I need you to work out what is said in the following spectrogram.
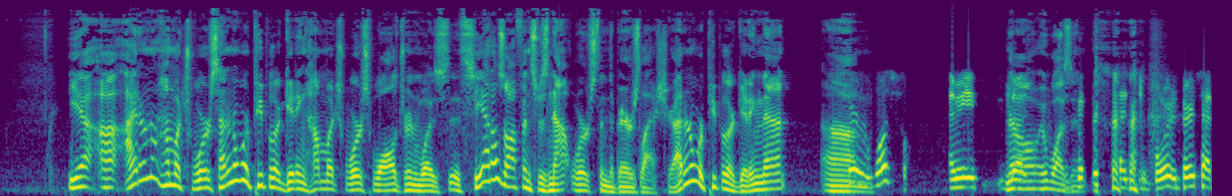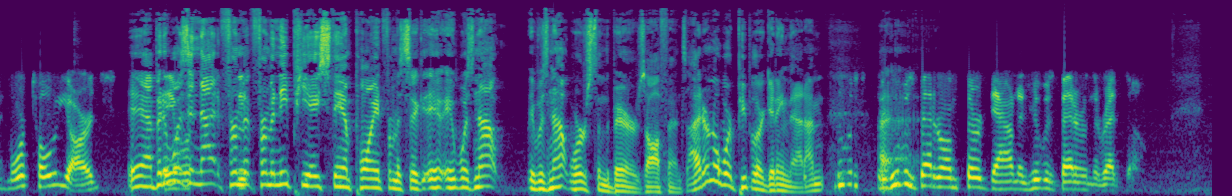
Yeah, uh, I don't know how much worse. I don't know where people are getting how much worse Waldron was. Seattle's offense was not worse than the Bears last year. I don't know where people are getting that. Yeah, it was. fun. I mean, No, it wasn't. The Bears, had, Bears had more total yards. Yeah, but it wasn't were- not from from an EPA standpoint. From a it, it was not it was not worse than the Bears offense. I don't know where people are getting that. I'm Who was, who was better on third down and who was better in the red zone?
